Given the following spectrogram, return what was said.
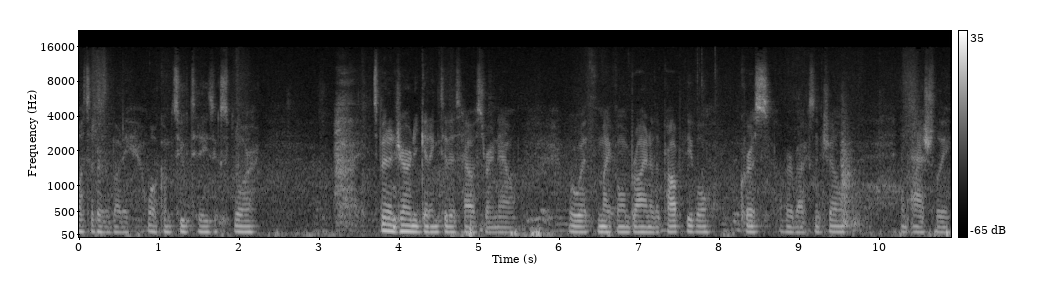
What's up, everybody? Welcome to today's Explore. It's been a journey getting to this house right now. We're with Michael and Brian of the Proper People, Chris of Urbex and Chill, and Ashley,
